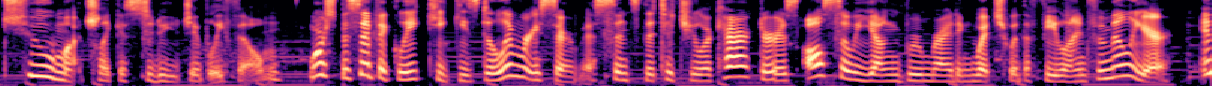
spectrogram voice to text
too much like a Studio Ghibli film. More specifically, Kiki's Delivery Service, since the titular character is also a young broom-riding witch with a feline familiar. In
